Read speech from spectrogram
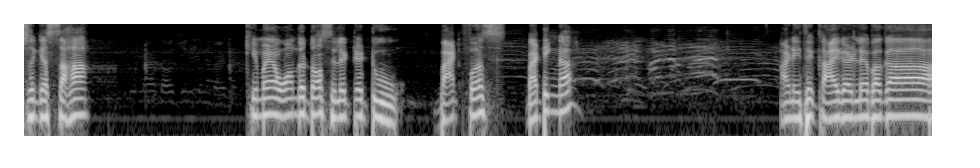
संख्या सहा. Kimaya on the toss selected to bat first batting ना? आणि इथे काय घडलंय बघा.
